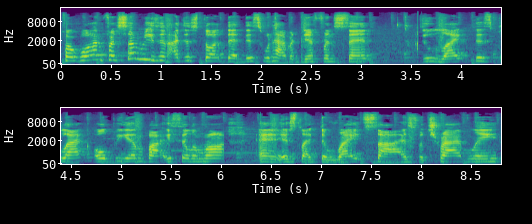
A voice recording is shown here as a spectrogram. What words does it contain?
For one, for some reason I just thought that this would have a different scent do like this black opium by Saint Laurent and it's like the right size for traveling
